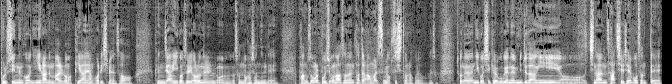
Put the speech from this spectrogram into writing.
볼 수 있는 건의라는 말로 막 비아냥거리시면서 굉장히 이것을 여론을 어, 선동하셨는데 방송을 보시고 나서는 다들 아무 말씀이 없으시더라고요. 그래서 저는 이것이 결국에는 민주당이 어 지난 4.7 재보선 때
